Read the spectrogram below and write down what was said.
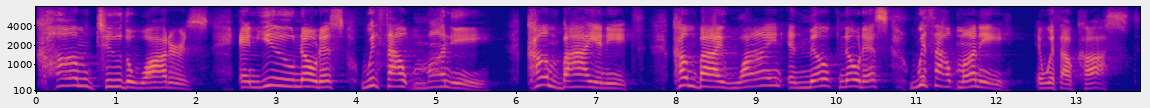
come to the waters. And you, notice, without money, come buy and eat. Come buy wine and milk, notice, without money and without cost.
